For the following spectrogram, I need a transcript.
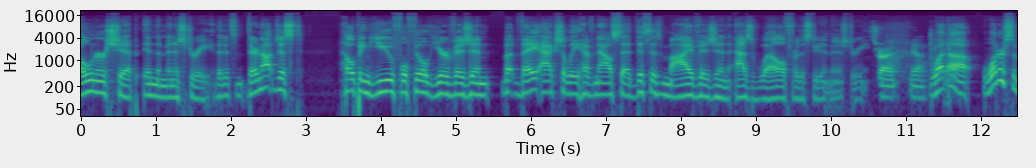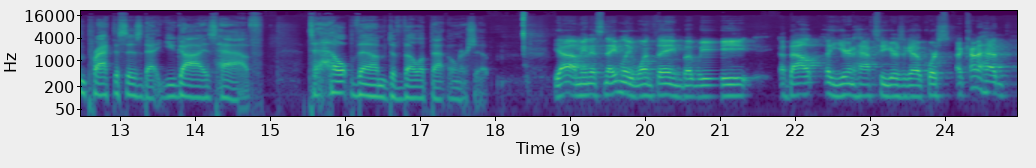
ownership in the ministry. That it's they're not just helping you fulfill your vision, but they actually have now said this is my vision as well for the student ministry. That's right. Yeah. What uh what are some practices that you guys have to help them develop that ownership? Yeah, I mean, it's namely one thing, but we, about a year and a half, two years ago, of course, I kind of had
